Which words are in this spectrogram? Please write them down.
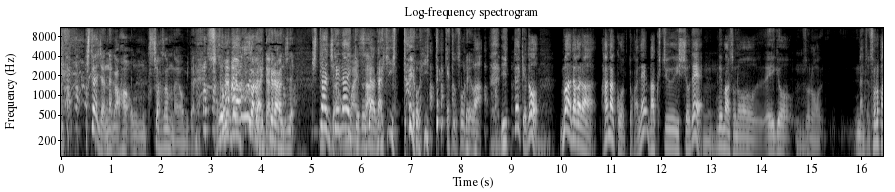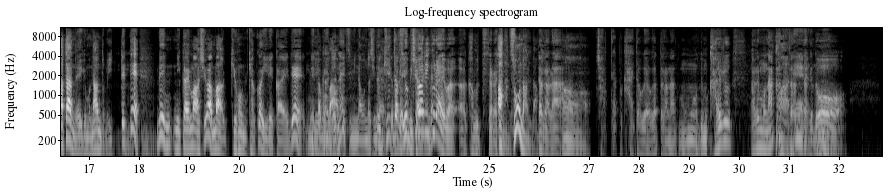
来たじゃん。なんか、は、口挟むなよ、みたいな。それで行くから、み たいな感じで。来たじゃん。言ってないけど、いや、言ったよ、言ったけど、それは。言ったけど、まあだから、花子とかね、爆中一緒で、で、まあその、営業、その、なんていうの、そのパターンの営業も何度も行ってて、うんうん、で、2回回しは、まあ、基本客は入れ替えで、ネタもまあ、別にみんな同じのやってますよ、みたいな、ね。1割ぐらいは被ってたらしいんだよ。あ、そうなんだ。だから、ちょっとやっぱ変えた方がよかったかなと思う。でも変える、あれもなかったんだけど、まあねうん、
